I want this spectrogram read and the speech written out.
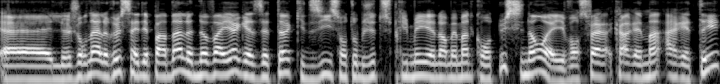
euh, le journal russe indépendant, le Novaya Gazeta, qui dit qu'ils sont obligés de supprimer énormément de contenu, sinon euh, ils vont se faire carrément arrêter.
